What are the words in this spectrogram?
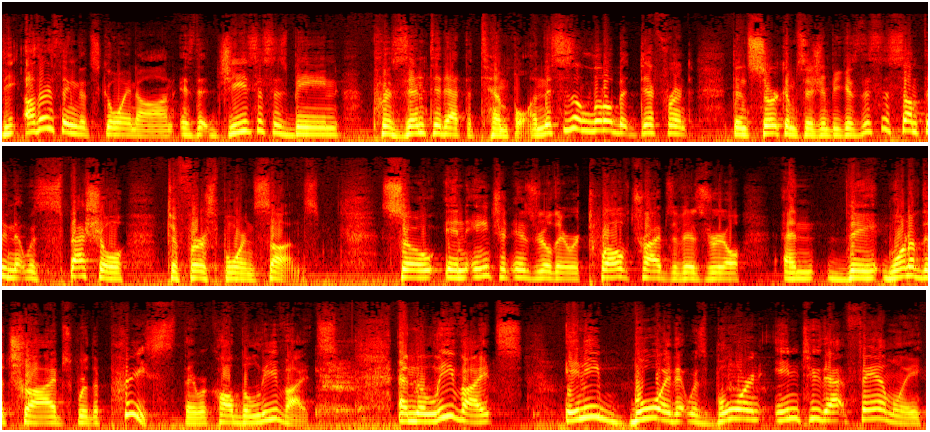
The other thing that's going on is that Jesus is being presented at the temple. And this is a little bit different than circumcision because this is something that was special to firstborn sons. So in ancient Israel, there were 12 tribes of Israel, and they, one of the tribes were the priests. They were called the Levites. And the Levites, any boy that was born into that family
